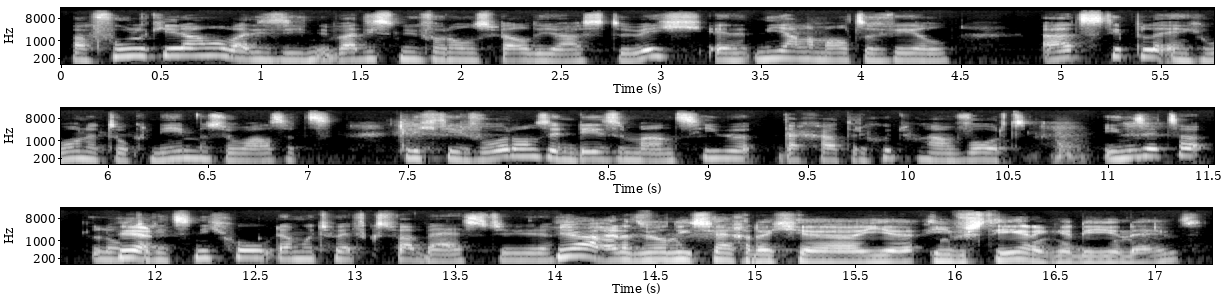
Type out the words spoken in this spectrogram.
wat voel ik hier allemaal? Wat is, wat is nu voor ons wel de juiste weg? En het niet allemaal te veel uitstippelen en gewoon het ook nemen zoals het, ligt hier voor ons. En deze maand zien we, dat gaat er goed, we gaan voort inzetten. Loopt er iets niet goed, dan moeten we even wat bijsturen. Ja, en dat wil niet zeggen dat je je investeringen die je neemt,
